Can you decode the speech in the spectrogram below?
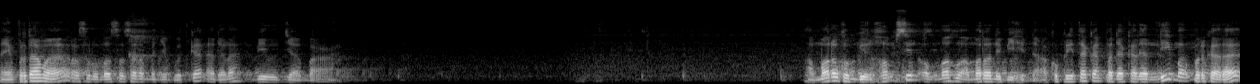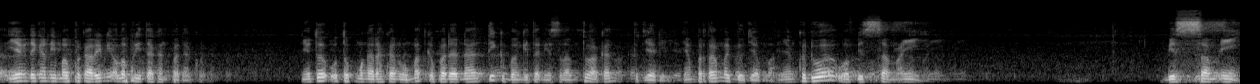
Nah, yang pertama Rasulullah SAW menyebutkan adalah bil jamaah. Amarukum bil khamsin Allahu amarani bihinna. Aku perintahkan pada kalian lima perkara yang dengan lima perkara ini Allah perintahkan padaku. Itu untuk mengarahkan umat kepada nanti kebangkitan Islam itu akan terjadi. Yang pertama bil jamaah, yang kedua wabis sam'i. Bis sam'i.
